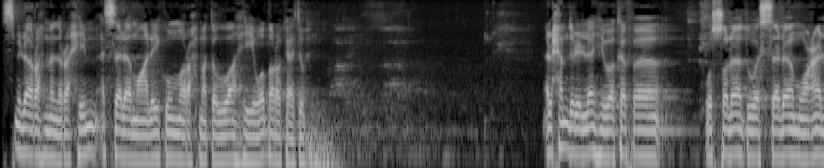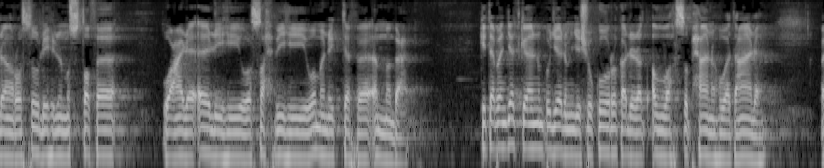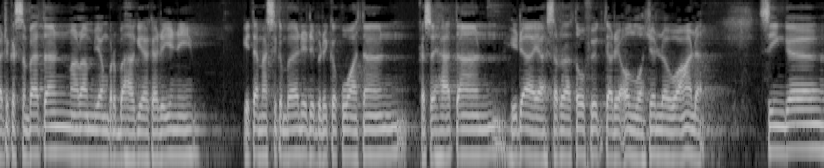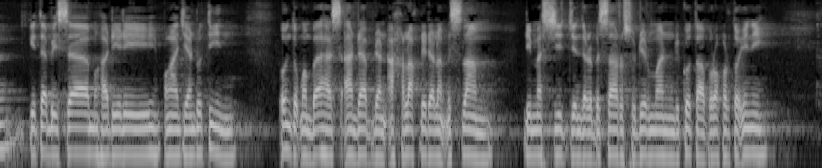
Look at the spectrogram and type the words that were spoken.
بسم الله الرحمن الرحيم السلام عليكم ورحمة الله وبركاته الحمد لله وكفى والصلاة والسلام على رسوله المصطفى وعلى آله وصحبه ومن اكتفى أما بعد Kita panjatkan puja dan puji syukur kehadirat Allah Subhanahu wa taala. Pada kesempatan malam yang berbahagia kali ini, kita masih kembali diberi kekuatan, kesehatan, hidayah serta taufik dari Allah Jalla wa Ala. Sehingga kita bisa menghadiri pengajian rutin untuk membahas adab dan akhlak di dalam Islam di Masjid Jenderal Besar Sudirman di kota Purwokerto ini.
